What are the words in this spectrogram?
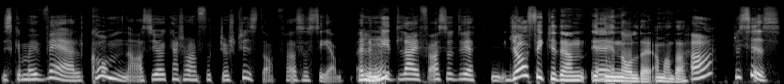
det ska man ju välkomna. Alltså jag kanske har en 40-årskris då, alltså sen. Eller Mm. midlife. Alltså du vet. Jag fick ju den i Eh. din ålder, Amanda. Ja, precis.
